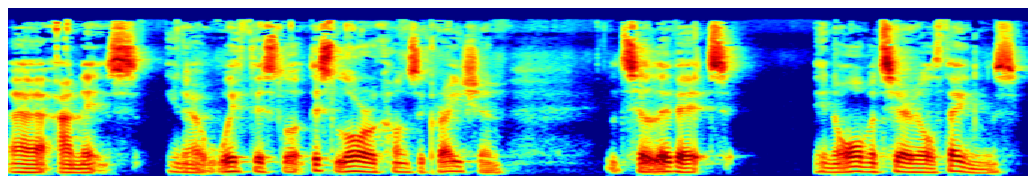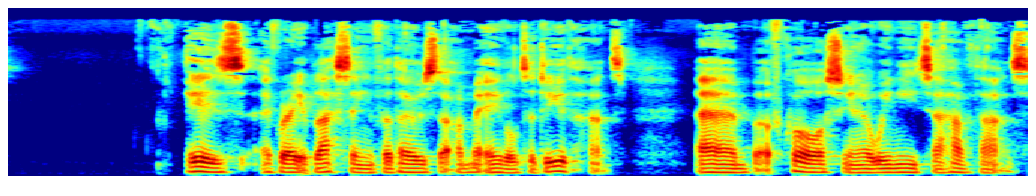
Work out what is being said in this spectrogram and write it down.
Uh, and it's, you know, with this, this law of consecration, to live it in all material things is a great blessing for those that are able to do that. Um, but of course, you know, we need to have that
